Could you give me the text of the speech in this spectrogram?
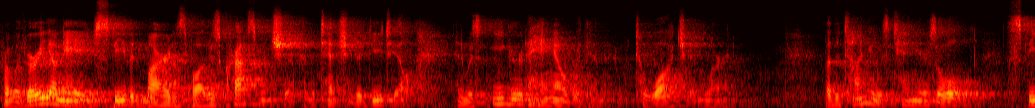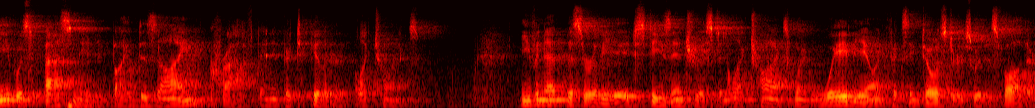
From a very young age, Steve admired his father's craftsmanship and attention to detail and was eager to hang out with him to watch and learn. By the time he was 10 years old, Steve was fascinated by design, craft, and in particular, electronics. Even at this early age, Steve's interest in electronics went way beyond fixing toasters with his father.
